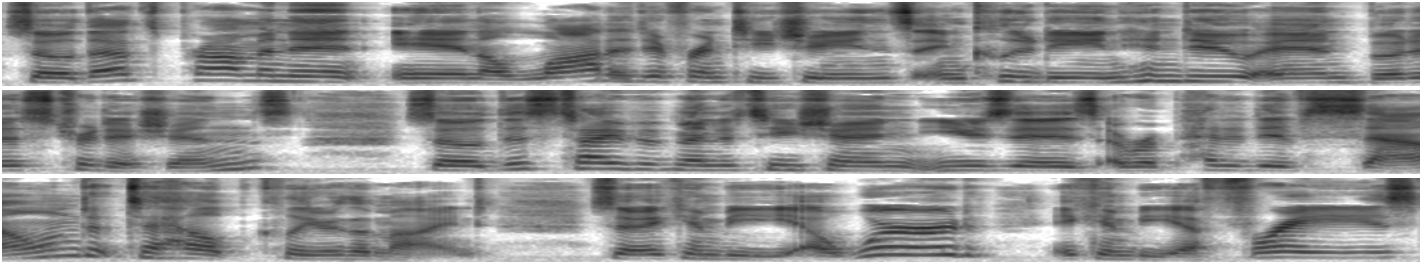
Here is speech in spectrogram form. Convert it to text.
So that's prominent in a lot of different teachings, including Hindu and Buddhist traditions. So this type of meditation uses a repetitive sound to help clear the mind. So it can be a word, it can be a phrase,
